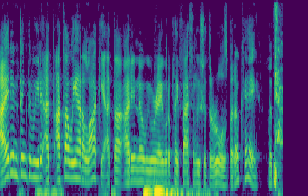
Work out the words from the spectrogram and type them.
I didn't think that we. I, I thought we had a lock it. I thought I didn't know we were able to play fast and loose with the rules. But okay, let's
